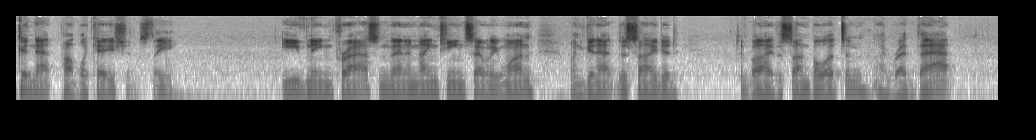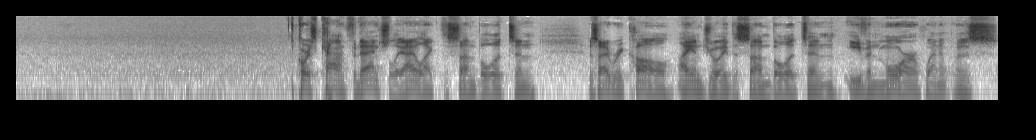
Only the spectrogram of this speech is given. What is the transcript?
Gannett publications. The Evening Press, and then in 1971, when Gannett decided to buy the Sun Bulletin, I read that. Of course, confidentially, I like the Sun Bulletin. As I recall, I enjoyed the Sun Bulletin even more when it was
